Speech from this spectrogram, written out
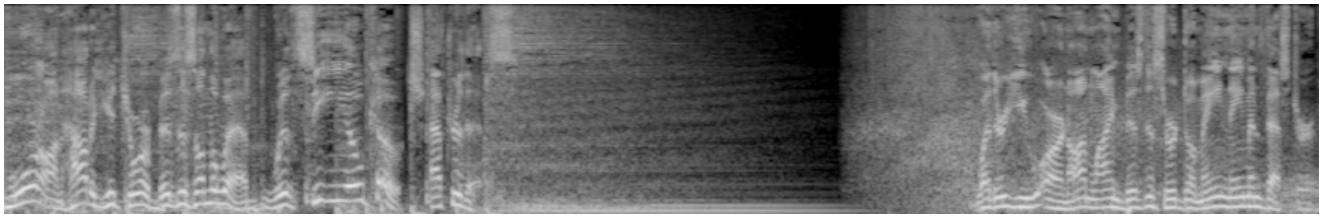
More on how to get your business on the web with CEO Coach after this. Whether you are an online business or domain name investor,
